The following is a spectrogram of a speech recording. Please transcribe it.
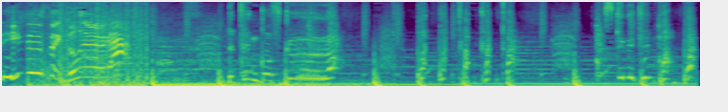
He just said glitter. Ah! The thing goes grrrr, pop, pop, pop, pop, pop. Skitty kid pop pop,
